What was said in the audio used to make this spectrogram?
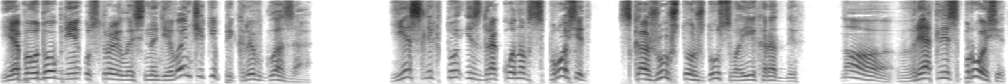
я поудобнее устроилась на диванчике, прикрыв глаза. Если кто из драконов спросит, скажу, что жду своих родных. Но вряд ли спросит.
